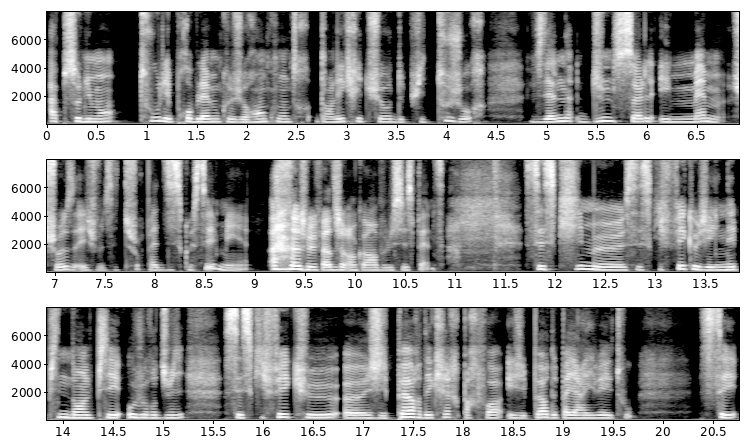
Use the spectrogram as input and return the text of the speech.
Absolument tous les problèmes que je rencontre dans l'écriture depuis toujours viennent d'une seule et même chose et je vous ai toujours pas dit ce que c'est mais je vais faire durer encore un peu le suspense c'est ce qui me c'est ce qui fait que j'ai une épine dans le pied aujourd'hui. C'est ce qui fait que euh, j'ai peur d'écrire parfois et j'ai peur de pas y arriver et tout. C'est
